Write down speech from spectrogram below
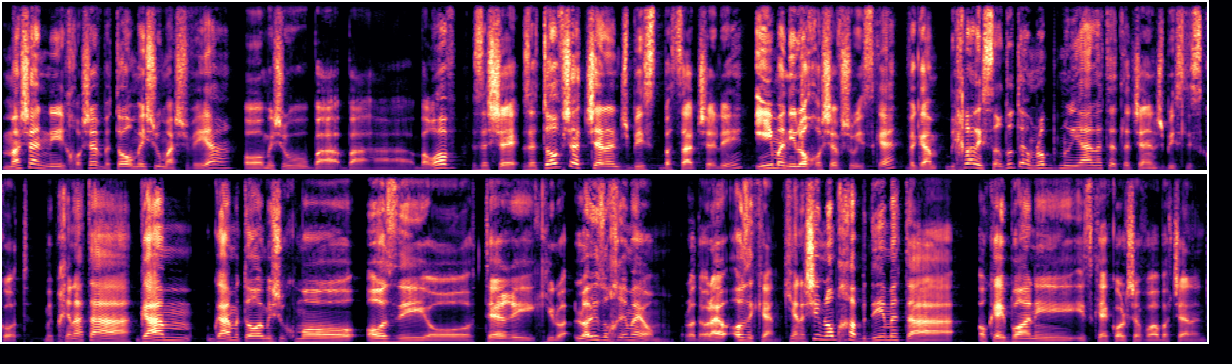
מה שאני חושב בתור מישהו מהשביעייה, או מישהו ב- ב- ברוב, זה שזה טוב שה challenge beast בצד שלי, אם אני לא חושב שהוא יזכה, וגם בכלל הישרדות היום לא בנויה לתת ל challenge beast לזכות. מבחינת ה... גם, גם בתור מישהו כמו אוזי או טרי, כאילו, לא היו זוכרים היום. לא יודע, אולי אוזי כן. כי אנשים לא מכבדים את ה... אוקיי, בוא אני אזכה כל שבוע ב challenge.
